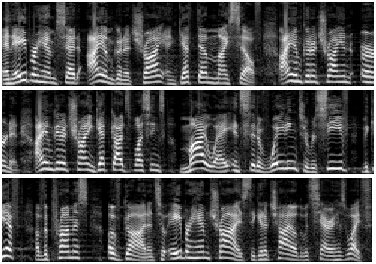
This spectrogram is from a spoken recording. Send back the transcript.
And Abraham said, I am going to try and get them myself. I am going to try and earn it. I am going to try and get God's blessings my way instead of waiting to receive the gift of the promise of God. And so Abraham tries to get a child with Sarah, his wife,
